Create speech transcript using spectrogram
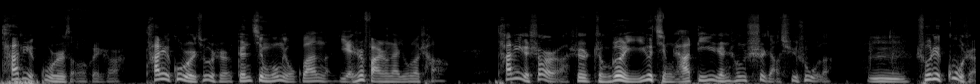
他这个故事怎么回事？他这故事就是跟进攻有关的，也是发生在游乐场。他这个事儿啊，是整个以一个警察第一人称视角叙述的。嗯说这故事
